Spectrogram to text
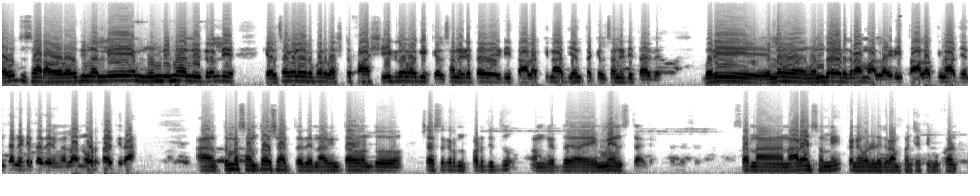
ಹೌದು ಸರ್, ಅವ್ರ ಅವಧಿನಲ್ಲಿ ಮುಂದಿನ ಇದ್ರಲ್ಲಿ ಕೆಲಸಗಳು ಇರಬಾರ್ದು. ಅಷ್ಟು ಫಾಸ್ಟ್ ಶೀಘ್ರವಾಗಿ ಕೆಲಸ ನಡೀತಾ ಇದೆ. ಇಡೀ ತಾಲೂಕಿನಾದ್ಯಂತ ಕೆಲಸ ನಡೀತಾ ಇದೆ. ಬರೀ ಎಲ್ಲ ಒಂದೆರಡು ಗ್ರಾಮ ಅಲ್ಲ, ಇಡೀ ತಾಲೂಕಿನಾದ್ಯಂತ ನಡೀತಾ ಇದೆ. ನೀವೆಲ್ಲ ನೋಡ್ತಾ ಇದ್ದೀರಾ? ತುಂಬಾ ಸಂತೋಷ ಆಗ್ತದೆ. ನಾವ್ ಇಂತ ಒಂದು ಶಾಸಕರನ್ನು ಪಡೆದಿದ್ದು ನಮ್ಗೆ ಹೆಮ್ಮೆ ಅನಿಸ್ತಾ ಇದೆ. ಸರ್, ನಾ ನಾರಾಯಣ ಸ್ವಾಮಿ ಗ್ರಾಮ ಪಂಚಾಯತಿ ಮುಖಂಡರು.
